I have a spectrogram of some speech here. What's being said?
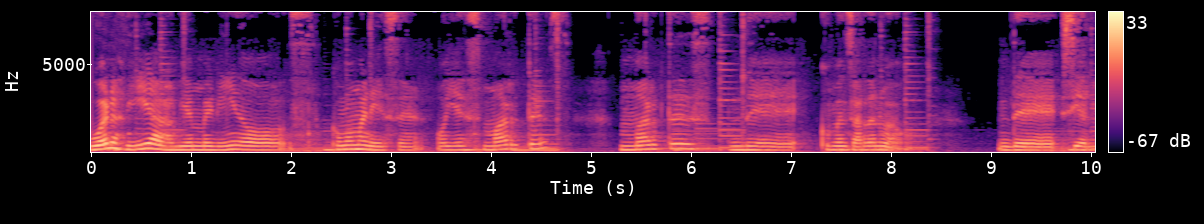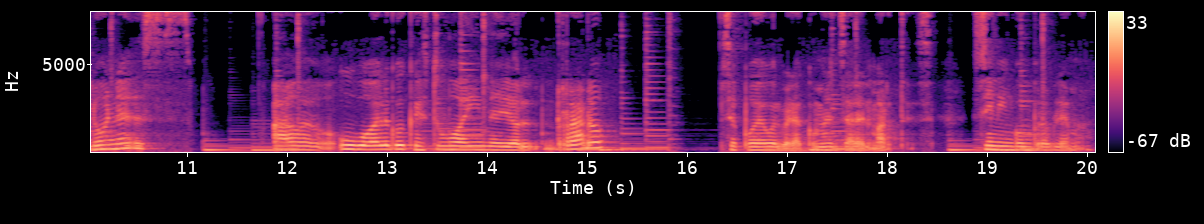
Buenos días, bienvenidos. ¿Cómo amanece? Hoy es martes, martes de comenzar de nuevo. De si el lunes ah, hubo algo que estuvo ahí medio raro, se puede volver a comenzar el martes sin ningún problema.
